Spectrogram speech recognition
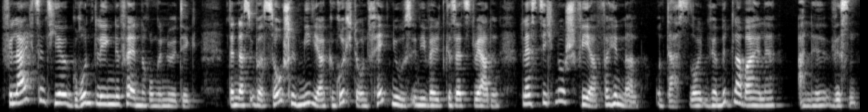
vielleicht sind hier grundlegende Veränderungen nötig. Denn dass über Social Media Gerüchte und Fake News in die Welt gesetzt werden, lässt sich nur schwer verhindern. Und das sollten wir mittlerweile alle wissen.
